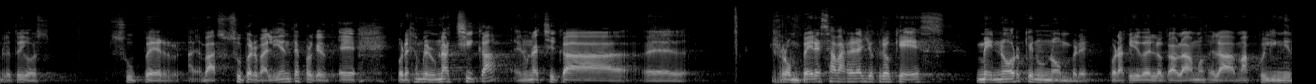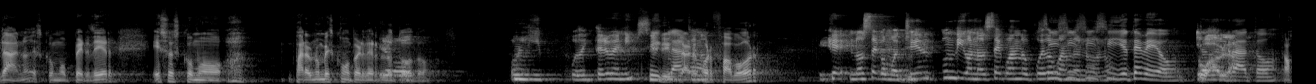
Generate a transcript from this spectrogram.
lo te digo, es súper va, súper valientes, porque, eh, por ejemplo, en una chica, en una chica eh, romper esa barrera yo creo que es menor que en un hombre, por aquello de lo que hablábamos de la masculinidad, ¿no? Es como perder, eso es como, ¡ah! para un hombre es como perderlo Pero- todo. Oli, ¿puedo intervenir? Sí, claro, por favor. Es que no sé, como estoy en un digo, no sé cuándo puedo, Sí, cuándo sí, sí, no, ¿no? sí, yo te veo Tú todo el habla. rato. Está Tú con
